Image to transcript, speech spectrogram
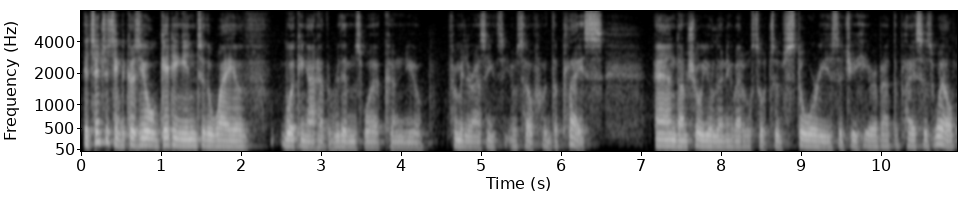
It's interesting because you're getting into the way of working out how the rhythms work and you're familiarizing yourself with the place. And I'm sure you're learning about all sorts of stories that you hear about the place as well.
